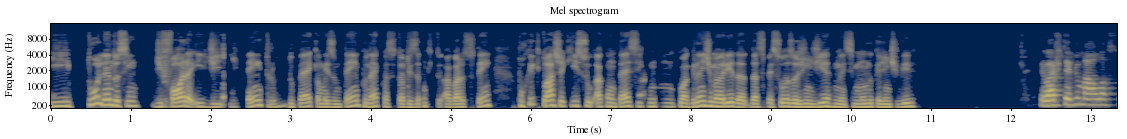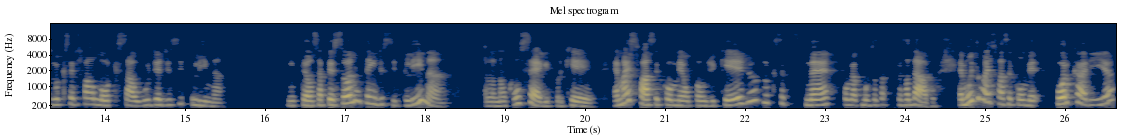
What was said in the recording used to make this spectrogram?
E tu olhando assim de fora e de, de, dentro do PEC ao mesmo tempo, né, com essa tua visão que tu, agora tu tem, por que que tu acha que isso acontece com, com a grande maioria da, das pessoas hoje em dia, nesse mundo que a gente vive? Eu acho que teve uma aula sua que você falou que saúde é disciplina. Então, se a pessoa não tem disciplina, ela não consegue, porque é mais fácil comer um pão de queijo do que né, comer uma comida saudável. É muito mais fácil comer porcaria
